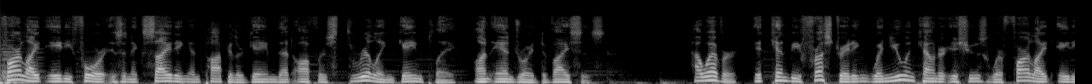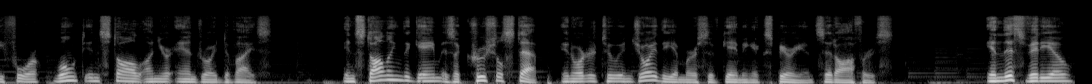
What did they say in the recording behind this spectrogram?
Farlight 84 is an exciting and popular game that offers thrilling gameplay on Android devices. However, it can be frustrating when you encounter issues where Farlight 84 won't install on your Android device. Installing the game is a crucial step in order to enjoy the immersive gaming experience it offers. In this video,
